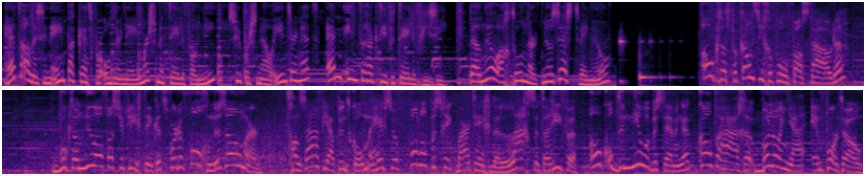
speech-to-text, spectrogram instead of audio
Het alles in één pakket voor ondernemers met telefonie, supersnel internet en interactieve televisie. Bel 0800 0620. Ook dat vakantiegevoel vasthouden? Boek dan nu alvast je vliegtickets voor de volgende zomer. Transavia.com heeft ze volop beschikbaar tegen de laagste tarieven. Ook op de nieuwe bestemmingen Kopenhagen, Bologna en Porto.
